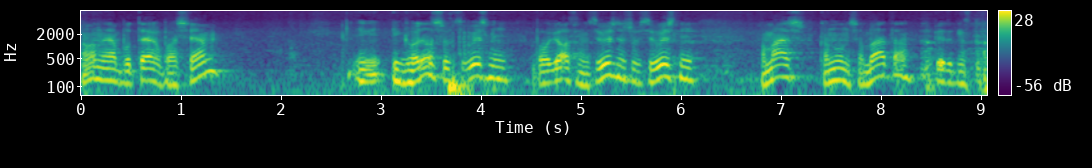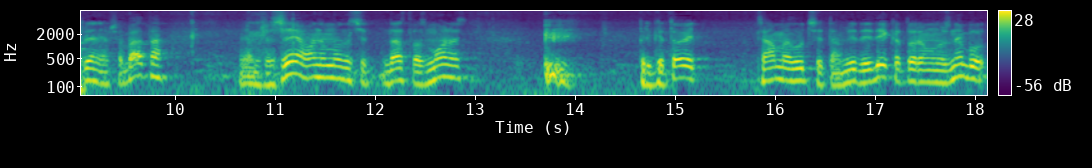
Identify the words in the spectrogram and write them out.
он и Абутех Башем, и, и говорил, что Всевышний, полагался на Всевышний, что Всевышний Амаш в канун Шаббата, перед наступлением Шаббата, в Шаше, он ему значит, даст возможность приготовить самые лучшие там виды еды, которые ему нужны будут.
